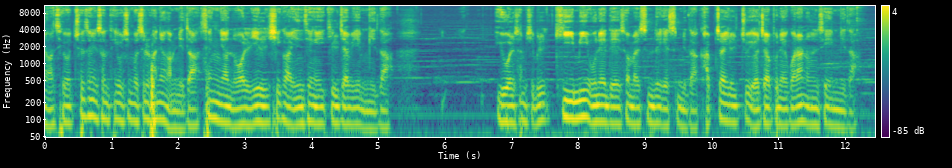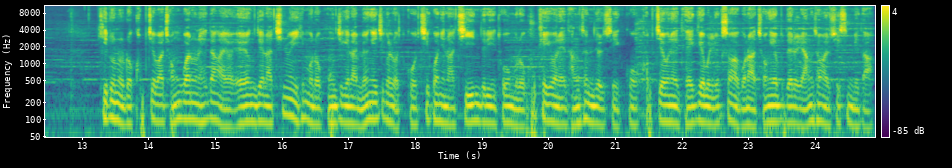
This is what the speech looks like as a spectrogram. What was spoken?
안녕하세요. 최선의 선택에 오신 것을 환영합니다. 생년월 일 시가 인생의 길잡이입니다. 6월 30일 기미 운에 대해서 말씀드리겠습니다. 갑자일주 여자분에 관한 운세입니다. 기운으로 겁재와 정관운에 해당하여 여영제나 친우의 힘으로 공직이나 명예직을 얻고 직원이나 지인들이 도움으로 국회의원에 당선될 수 있고 겁재운의 대기업을 육성하거나 정예부대를 양성할 수 있습니다.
